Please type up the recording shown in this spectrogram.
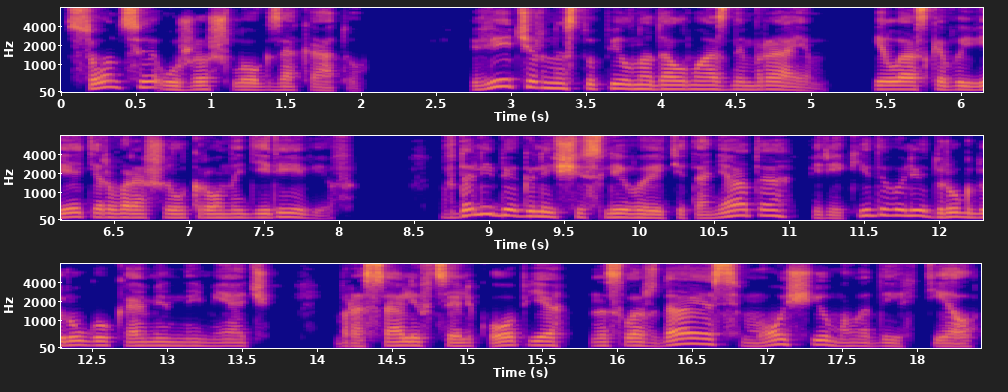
солнце уже шло к закату. Вечер наступил над алмазным раем, и ласковый ветер ворошил кроны деревьев. Вдали бегали счастливые титанята, перекидывали друг другу каменный мяч, бросали в цель копья, наслаждаясь мощью молодых тел.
